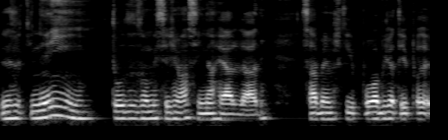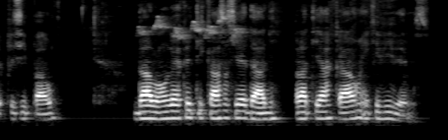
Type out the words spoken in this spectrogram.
Mesmo que nem todos os homens sejam assim na realidade, sabemos que o objetivo principal da longa é criticar a sociedade patriarcal em que vivemos.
